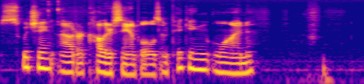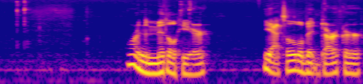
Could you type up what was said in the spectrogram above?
switching out our color samples and picking one more in the middle here. Yeah, it's a little bit darker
